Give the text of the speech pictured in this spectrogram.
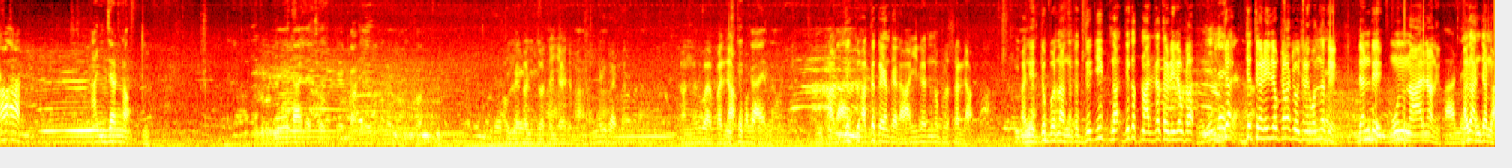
ആ ആ. അഞ്ചെണ്ണം. ഒന്നേകാൽ ലക്ഷം റുപ്യക്കാണ് ഇരുപത്തയ്യായിരം അങ്ങനെ കുഴപ്പമില്ല. കായെന്ന അതൊക്കെ ഞാൻ തരാം. അതിലൊന്നും പ്രശ്നമല്ല അതിന് ഇത് ഇവിടുന്ന് അങ്ങനത്തെ ഇതൊക്കെ നല്ല തെളിയിലോട്ട ഇത് തെളിയിലോട്ടാ ചോദിച്ചത്. ഒന്നത് രണ്ട് മൂന്ന് നാലിനാണ്. അത് അഞ്ചെണ്ണം.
